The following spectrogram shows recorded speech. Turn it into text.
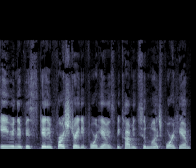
even if it's getting frustrated for him, it's becoming too much for him.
